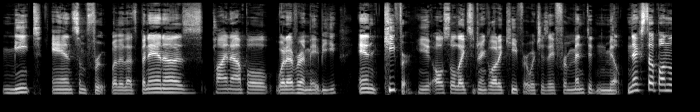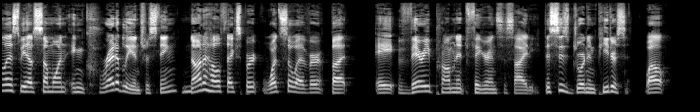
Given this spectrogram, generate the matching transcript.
meat, and some fruit, whether that's bananas, pineapple, whatever it may be, and kefir. He also likes to drink a lot of kefir, which is a fermented milk. Next up on the list, we have someone incredibly interesting, not a health expert whatsoever, but a very prominent figure in society. This is Jordan Peterson. While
